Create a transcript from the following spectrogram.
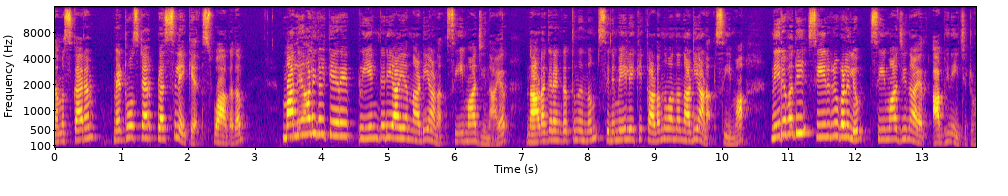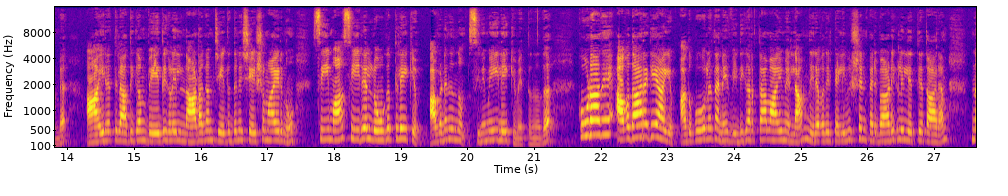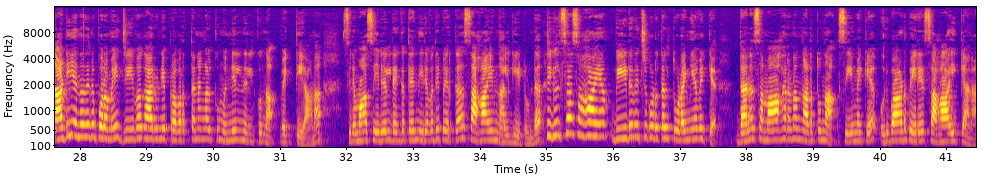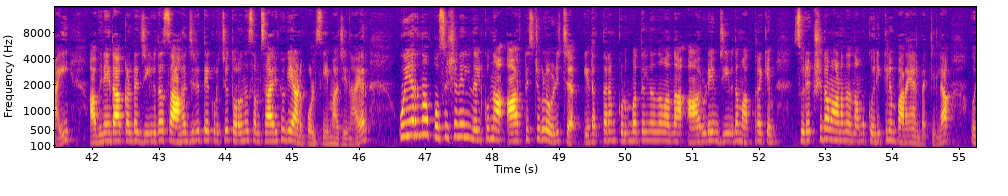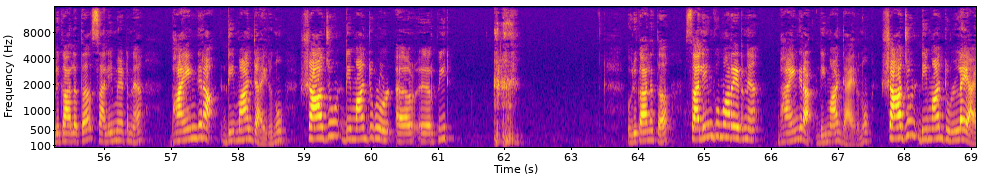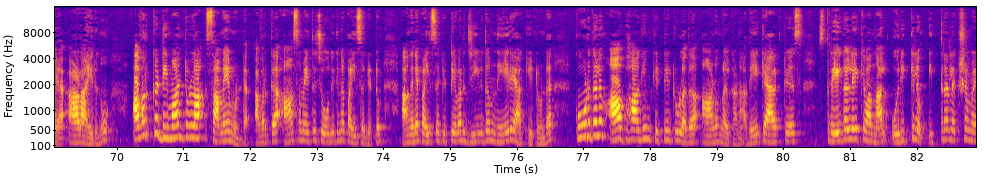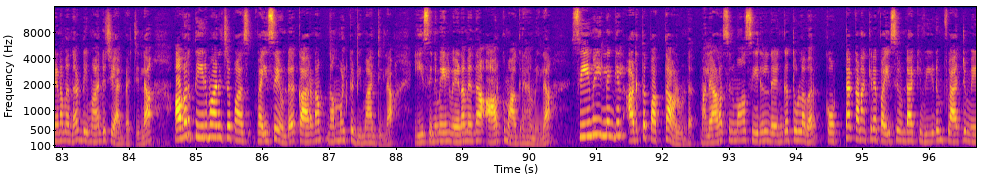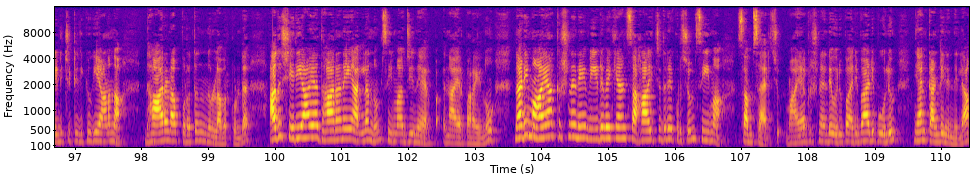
നമസ്കാരം. Metro star പ്ലസിലേക്ക് സ്വാഗതം. മലയാളികൾക്കേറെ പ്രിയങ്കരിയായ നടിയാണ് സീമാജി നായർ. നാടകരംഗത്ത് നിന്നും സിനിമയിലേക്ക് കടന്നുവന്ന നടിയാണ് സീമ. നിരവധി സീരിയലുകളിലും സീമാജി നായർ അഭിനയിച്ചിട്ടുണ്ട്. ആയിരത്തിലധികം വേദികളിൽ നാടകം ചെയ്തതിനു ശേഷമായിരുന്നു സീമ സീരിയൽ ലോകത്തിലേക്കും അവിടെ നിന്നും സിനിമയിലേക്കും എത്തുന്നത്. കൂടാതെ അവതാരകയായും അതുപോലെ തന്നെ വിധികർത്താവായും എല്ലാം നിരവധി ടെലിവിഷൻ പരിപാടികളിൽ എത്തിയ താരം നടി എന്നതിനു പുറമെ ജീവകാരുണ്യ പ്രവർത്തനങ്ങൾക്ക് മുന്നിൽ നിൽക്കുന്ന വ്യക്തിയാണ്. സിനിമാ സീരിയൽ രംഗത്തെ നിരവധി പേർക്ക് സഹായം നൽകിയിട്ടുണ്ട്. ചികിത്സാ സഹായം വീട് വെച്ചു കൊടുക്കൽ തുടങ്ങിയവയ്ക്ക് ധനസമാഹരണം നടത്തുന്ന സീമയ്ക്ക് ഒരുപാട് പേരെ സഹായിക്കാനായി. അഭിനേതാക്കളുടെ ജീവിത സാഹചര്യത്തെക്കുറിച്ച് തുറന്ന് സംസാരിക്കുകയാണ് ഇപ്പോൾ സീമാജി നായർ. ഉയർന്ന പൊസിഷനിൽ നിൽക്കുന്ന ആർട്ടിസ്റ്റുകൾ ഒഴിച്ച് ഇടത്തരം കുടുംബത്തിൽ നിന്ന് വന്ന ആരുടെയും ജീവിതം അത്രയ്ക്കും സുരക്ഷിതമാണെന്ന് നമുക്കൊരിക്കലും പറയാൻ പറ്റില്ല. ഒരു കാലത്ത് സലീമേട്ടന് ഭയങ്കര ഡിമാൻഡായിരുന്നു. ഷാജൂൺ ഡിമാൻഡുകൾ റിപ്പീറ്റ്. ഒരു കാലത്ത് സലീം കുമാർ ഏട്ടന് ഭയങ്കര ഡിമാൻഡായിരുന്നു. ഡിമാൻഡ് ഉള്ളയായ ആളായിരുന്നു. അവർക്ക് ഡിമാൻഡുള്ള സമയമുണ്ട്. അവർക്ക് ആ സമയത്ത് ചോദിക്കുന്ന പൈസ കിട്ടും. അങ്ങനെ പൈസ കിട്ടിയവർ ജീവിതം നേരെയാക്കിയിട്ടുണ്ട്. കൂടുതലും ആ ഭാഗ്യം കിട്ടിയിട്ടുള്ളത് ആണുങ്ങൾക്കാണ്. അതേ ക്യാരക്ടേഴ്സ് സ്ത്രീകളിലേക്ക് വന്നാൽ ഒരിക്കലും ഇത്ര ലക്ഷം വേണമെന്ന് ഡിമാൻഡ് ചെയ്യാൻ പറ്റില്ല. അവർ തീരുമാനിച്ച പൈസ- പൈസയുണ്ട്. കാരണം നമ്മൾക്ക് ഡിമാൻഡില്ല. ഈ സിനിമയിൽ വേണമെന്ന് ആർക്കും ആഗ്രഹമില്ല. സീമയില്ലെങ്കിൽ അടുത്ത പത്താളുണ്ട്. മലയാള സിനിമ സീരിയൽ രംഗത്തുള്ളവർ കൊട്ടക്കണക്കിന് പൈസ ഉണ്ടാക്കി വീടും ഫ്ളാറ്റും മേടിച്ചിട്ടിരിക്കുകയാണെന്ന ധാരണ പുറത്തു നിന്നുള്ളവർക്കുണ്ട് അത് ശരിയായ ധാരണയല്ലെന്നും സീമാജി നായർ പറയുന്നു. നടി മായാകൃഷ്ണനെ വീട് വയ്ക്കാൻ സഹായിച്ചതിനെക്കുറിച്ചും സീമ സംസാരിച്ചു. മായാകൃഷ്ണന്റെ ഒരു പരിപാടി പോലും ഞാൻ കണ്ടിരുന്നില്ല.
